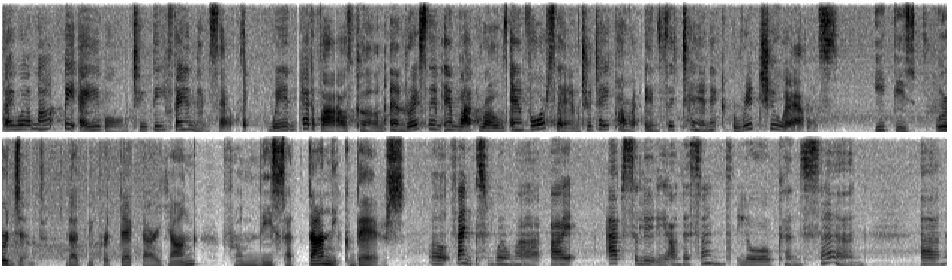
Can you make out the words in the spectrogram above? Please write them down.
they will not be able to defend themselves when pedophiles come and dress them in black robes and force them to take part in satanic rituals. It is urgent that we protect our young from these satanic bears. Well, thanks, Wilma. I absolutely understand your concern. Um,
